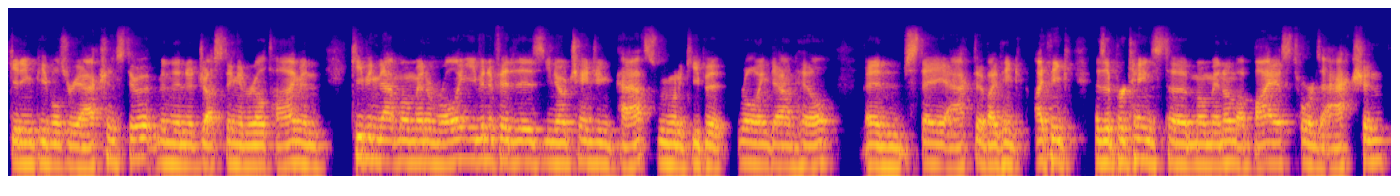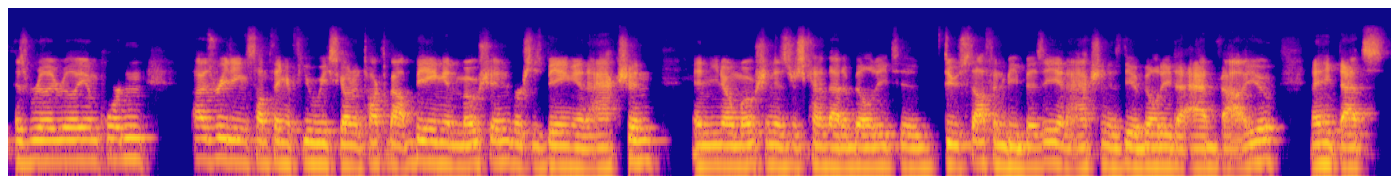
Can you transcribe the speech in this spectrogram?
getting people's reactions to it, and then adjusting in real time and keeping that momentum rolling. Even if it is, you know, changing paths, we want to keep it rolling downhill and stay active. I think, I think as it pertains to momentum, a bias towards action is really, really important. I was reading something a few weeks ago and it talked about being in motion versus being in action and you know motion is just kind of that ability to do stuff and be busy and action is the ability to add value. And i think that's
